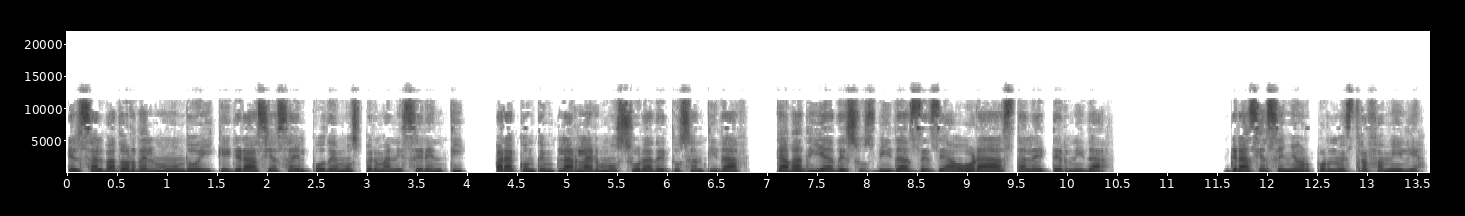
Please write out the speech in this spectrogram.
el Salvador del mundo y que gracias a Él podemos permanecer en ti, para contemplar la hermosura de tu santidad, cada día de sus vidas desde ahora hasta la eternidad. Gracias Señor por nuestra familia,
